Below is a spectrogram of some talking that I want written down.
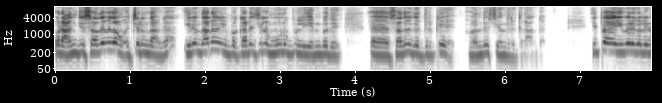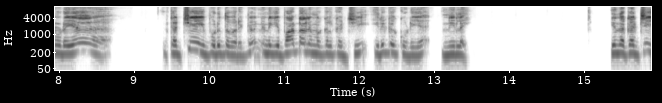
ஒரு அஞ்சு சதவீதம் வச்சிருந்தாங்க. இருந்தாலும் இப்போ கடைசியில் மூணு புள்ளி எண்பது சதவீதத்திற்கு வந்து சேர்ந்திருக்கிறாங்க. இப்போ இவர்களினுடைய கட்சியை பொறுத்த வரைக்கும் இன்னைக்கு பாட்டாளி மக்கள் கட்சி இருக்கக்கூடிய நிலை. இந்த கட்சி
